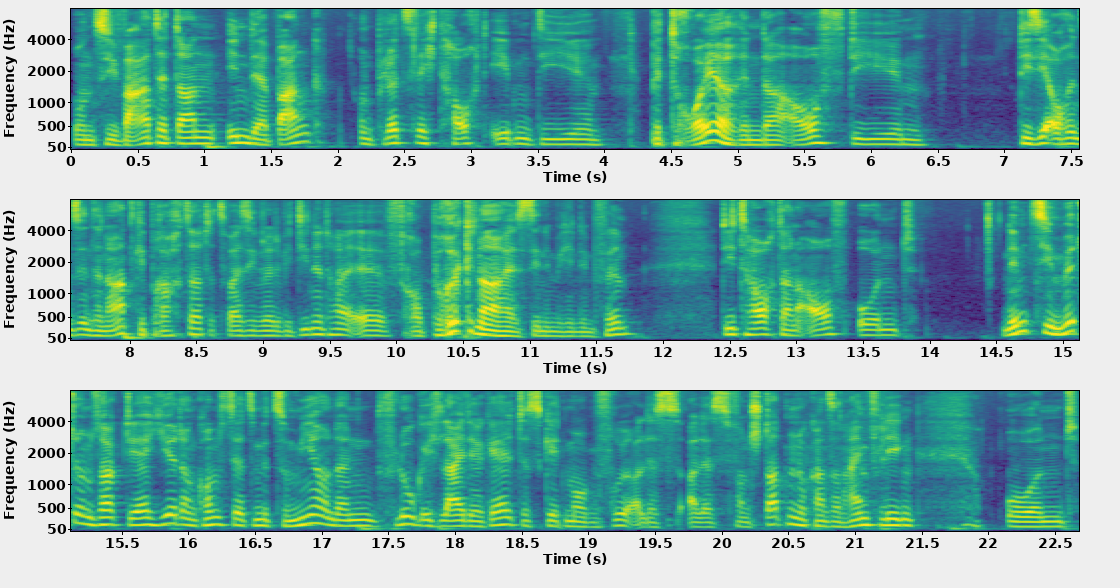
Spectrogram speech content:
Und sie wartet dann in der Bank und plötzlich taucht eben die Betreuerin da auf, die, die sie auch ins Internat gebracht hat. Jetzt weiß ich wieder, wie die nicht heißt. Äh, Frau Brückner heißt sie nämlich in dem Film. Die taucht dann auf und nimmt sie mit und sagt, ja, hier, dann kommst du jetzt mit zu mir und dann Flug, ich leih dir Geld, das geht morgen früh alles, alles vonstatten, du kannst dann heimfliegen und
